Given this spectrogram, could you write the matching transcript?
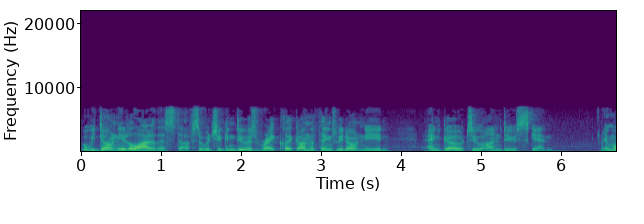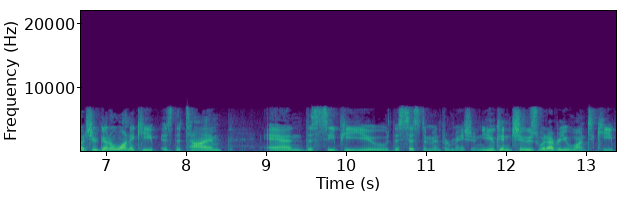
But we don't need a lot of this stuff. So what you can do is right click on the things we don't need and go to undo skin. And what you're going to want to keep is the time and the CPU, the system information. You can choose whatever you want to keep.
